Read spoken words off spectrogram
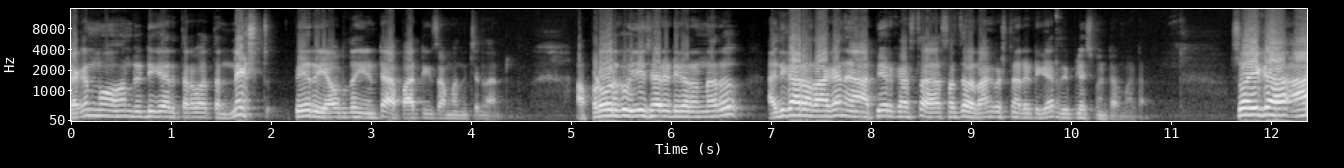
జగన్మోహన్ రెడ్డి గారి తర్వాత నెక్స్ట్ పేరు ఎవరిది అంటే ఆ పార్టీకి సంబంధించిన దాంట్లో. అప్పటి వరకు విజయసాయిరెడ్డి గారు ఉన్నారు. అధికారం రాగానే ఆ పేరు కాస్త సజ్జల రామకృష్ణారెడ్డి గారు రీప్లేస్మెంట్ అన్నమాట. సో ఇక ఆ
